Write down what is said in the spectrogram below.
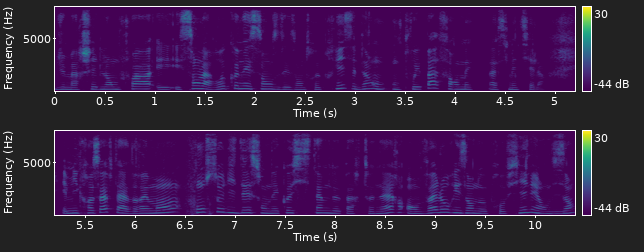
du marché de l'emploi et, sans la reconnaissance des entreprises, eh bien, on ne pouvait pas former à ce métier-là. Et Microsoft a vraiment consolidé son écosystème de partenaires en valorisant nos profils et en disant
